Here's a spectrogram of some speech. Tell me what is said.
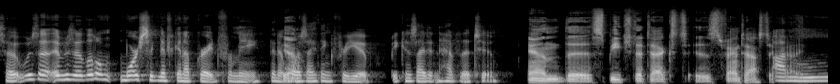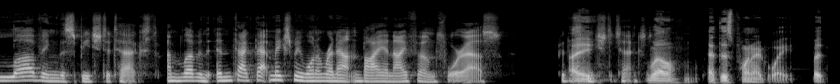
So it was a it was a little more significant upgrade for me than it yeah. was, I think, for you because I didn't have the two. And the speech to text is fantastic. I'm loving the speech to text. I'm loving. In fact, that makes me want to run out and buy an iPhone 4S for the I, speech to text. Well, at this point, I'd wait. But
